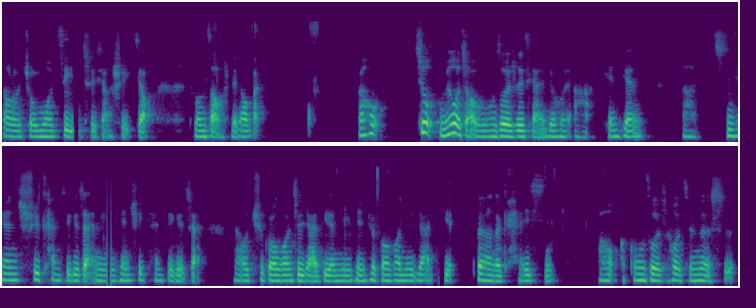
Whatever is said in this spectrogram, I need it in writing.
到了周末自己只想睡觉，从早睡到晚，然后就没有找工作之前就会啊，天天啊，今天去看这个展，明天去看这个展。然后去逛逛这家店，明天去逛逛那家店，非常的开心。然后工作之后真的是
